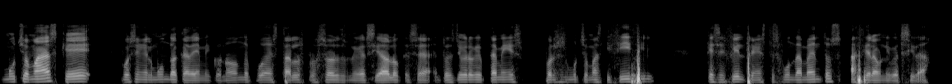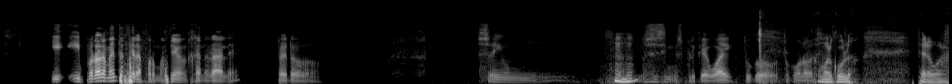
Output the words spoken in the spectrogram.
mucho más que pues en el mundo académico, ¿no? Donde pueden estar los profesores de universidad o lo que sea. Entonces yo creo que también es, por eso es mucho más difícil que se filtren estos fundamentos hacia la universidad. Y, y probablemente hacia la formación en general, ¿eh? Pero soy un no sé si me expliqué guay. ¿Tú, cómo lo ves? Como el culo. Pero bueno,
